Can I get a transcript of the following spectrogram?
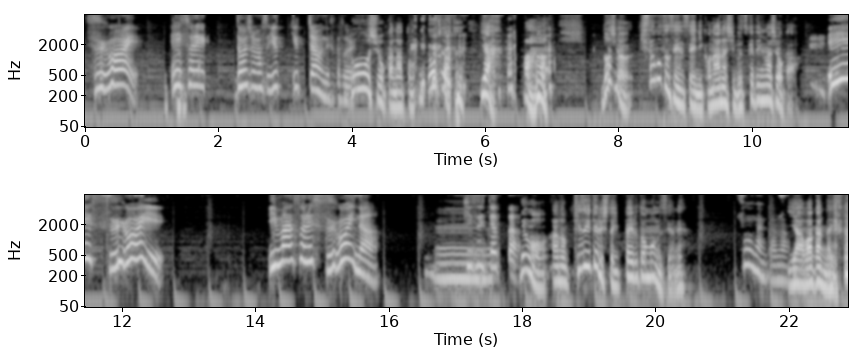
すごいえ、それ、どうします？言言っちゃうんですか？それ。どうしようかなと思って。どうしよう？いや、あの、どうしよう？久本先生にこの話ぶつけてみましょうか。えー、すごい今、それすごいな。気づいちゃっった。でも、あの、気づいてる人いっぱいいると思うんですよね。そうなんかないや、わかんないけど。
